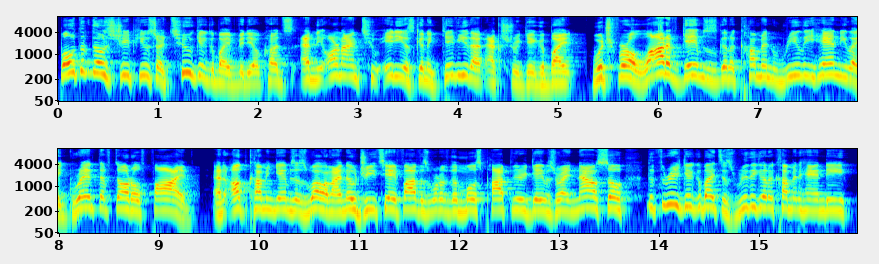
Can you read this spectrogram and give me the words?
Both of those GPUs are 2GB video cards, and the R9 280 is going to give you that extra gigabyte, which for a lot of games is going to come in really handy, like Grand Theft Auto 5 and upcoming games as well. And I know GTA 5 is one of the most popular games right now, so the 3GB is really going to come in handy.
